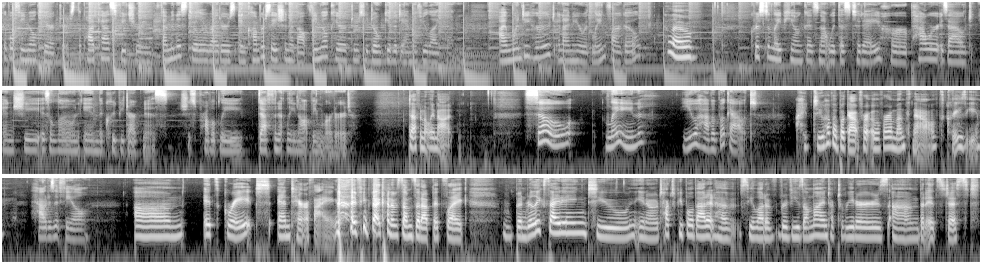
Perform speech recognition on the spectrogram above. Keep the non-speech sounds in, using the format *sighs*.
Unlikable Female Characters, the podcast featuring feminist thriller writers in conversation about female characters who don't give a damn if you like them. I'm Wendy Heard, and I'm here with Layne Fargo. Hello. Kristen Lepionka is not with us today. Her power is out, and she is alone in the creepy darkness. She's probably definitely not being murdered. Definitely not. So, Lane, you have a book out. I do have a book out for over a month now. It's crazy. How does it feel? Um, it's great and terrifying. *laughs* I think that kind of sums it up. It's like been really exciting to you know talk to people about it, have see a lot of reviews online, talk to readers. Um, but it's just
